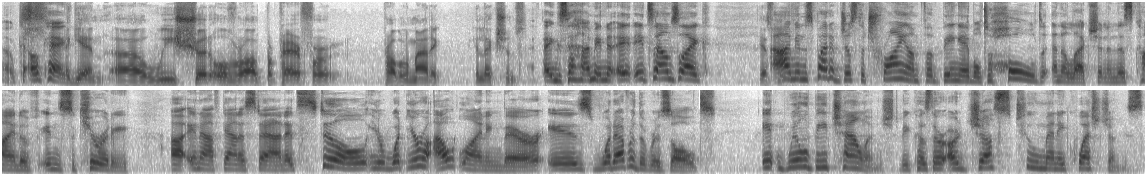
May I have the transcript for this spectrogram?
Okay. okay. Again, uh, we should overall prepare for problematic elections. Exactly. I mean, it, it sounds like. Yes, I mean, in spite of just the triumph of being able to hold an election in this kind of insecurity uh, in Afghanistan, it's still you're, what you're outlining there is whatever the result, it will be challenged because there are just too many questions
